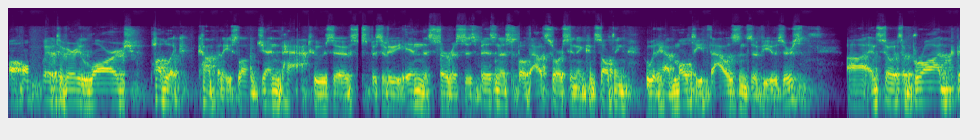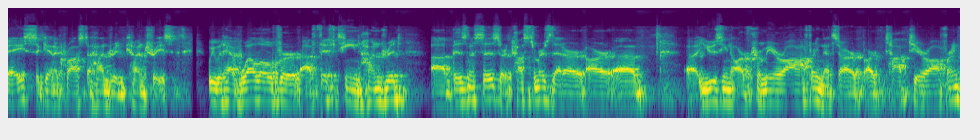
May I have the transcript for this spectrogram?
all the way up to very large public companies like Genpact, who's uh, specifically in the services business, both outsourcing and consulting, who would have multi thousands of users. Uh, and so it's a broad base, again, across 100 countries. We would have well over uh, 1,500 uh, businesses or customers that are, are uh, uh, using our premier offering. That's our, our top tier offering.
